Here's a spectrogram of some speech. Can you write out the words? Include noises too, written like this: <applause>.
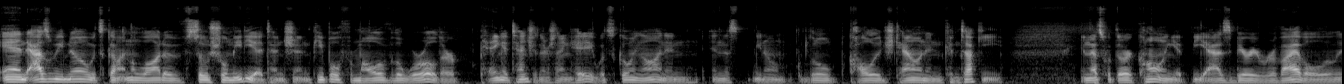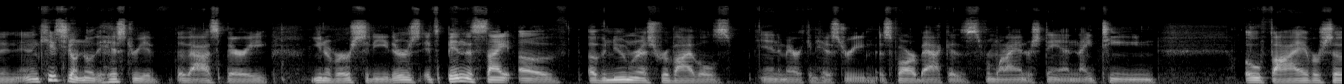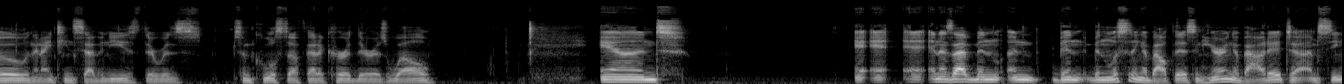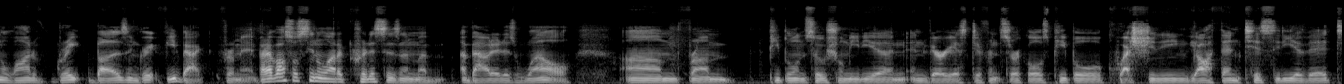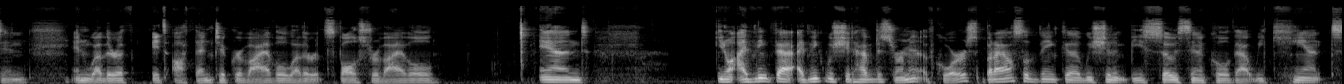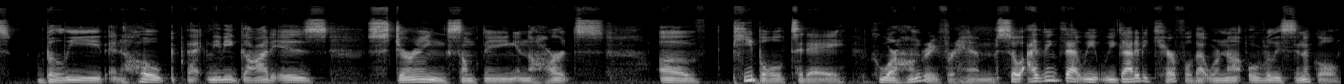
And as we know it's gotten a lot of social media attention. People from all over the world are paying attention. They're saying hey what's going on in, in this you know little college town in kentucky? And that's what they're calling it the asbury revival. And, and in case you don't know the history of, of asbury university there's it's been the site of of numerous revivals in American history, as far back as, from what I understand, 1905 or so in the 1970s. There was some cool stuff that occurred there as well. And and, and as I've been and been been listening about this and hearing about it, I'm seeing a lot of great buzz and great feedback from it. But I've also seen a lot of criticism about it as well, um, from people on social media and, and various different circles, people questioning the authenticity of it and and whether it's authentic revival, whether it's false revival. And you know, I think that I think we should have discernment, of course, but I also think uh, we shouldn't be so cynical that we can't believe and hope that maybe God is stirring something in the hearts of people today who are hungry for him. So I think that we, we got to be careful that we're not overly cynical.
